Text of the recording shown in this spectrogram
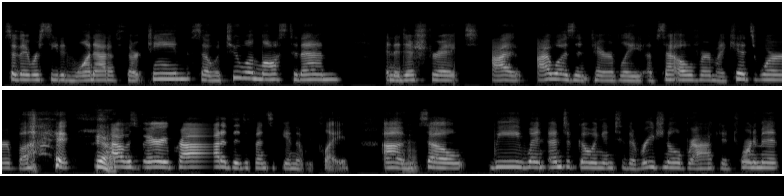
so they were seeded one out of 13. So a 2-1 loss to them in a district. I I wasn't terribly upset over. My kids were, but Yeah. I was very proud of the defensive game that we played. Um, Mhm. so we went ended up going into the regional bracketed tournament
